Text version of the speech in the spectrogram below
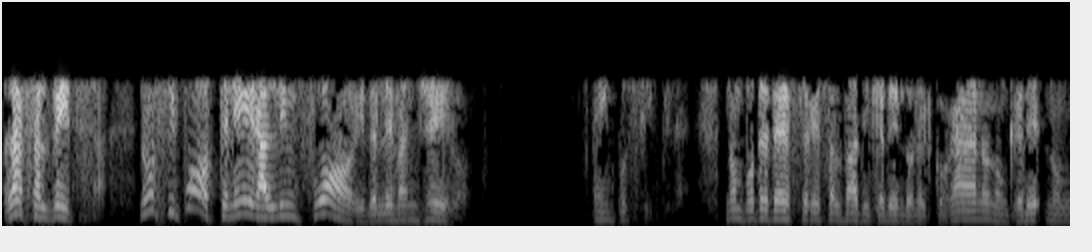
la salvezza non si può ottenere all'infuori dell'Evangelo, è impossibile. non potete essere salvati credendo nel Corano, non, crede, non,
